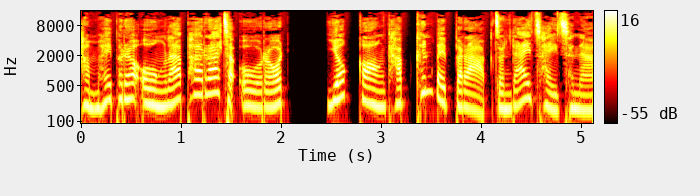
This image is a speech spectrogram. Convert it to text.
ทำให้พระองค์และพระราชโอรส ยกกองทัพขึ้นไปปราบจนได้ชัยชนะ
